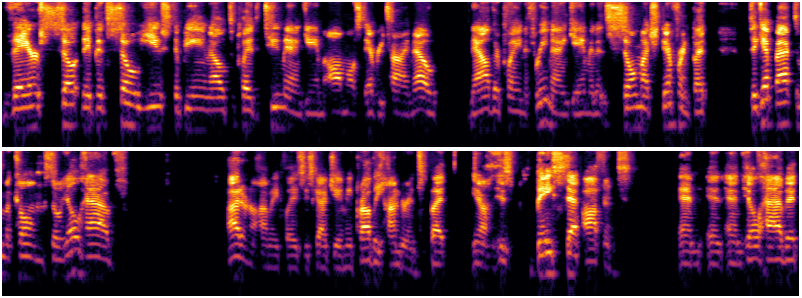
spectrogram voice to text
they're so they've been so used to being able to play the two man game almost every time out now they're playing a three man game and it's so much different. But to get back to McComb, so he'll have, I don't know how many plays he's got, Jamie, probably hundreds, but you know, his base set offense and, and, and he'll have it,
